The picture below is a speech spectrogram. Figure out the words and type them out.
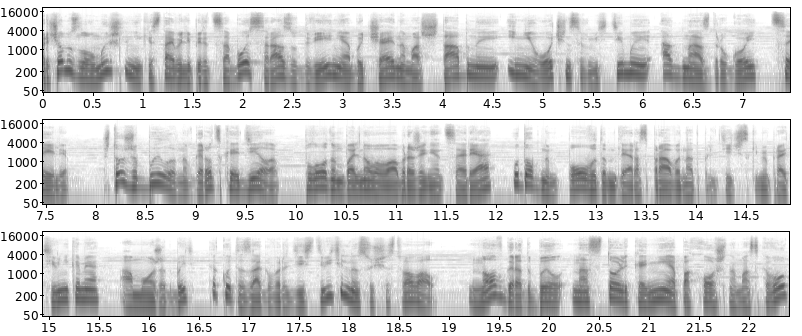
причем злоумышленники ставили перед собой сразу две необычайно масштабные и не очень совместимые одна с другой цели. Что же было новгородское дело? Плодом больного воображения царя, удобным поводом для расправы над политическими противниками, а может быть, какой-то заговор действительно существовал. Новгород был настолько не похож на Москву,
